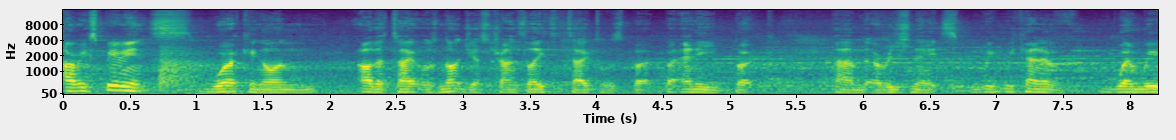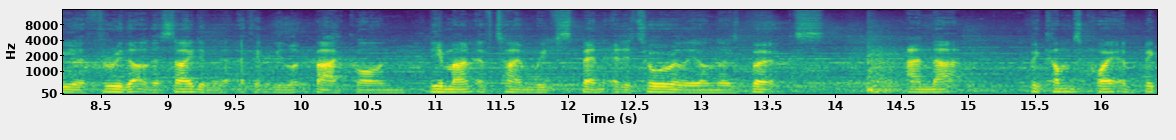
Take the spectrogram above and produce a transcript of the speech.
our experience working on other titles, not just translated titles, but but any book um, that originates, we, we kind of when we are through the other side of it, I think we look back on the amount of time we've spent editorially on those books and that becomes quite a big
